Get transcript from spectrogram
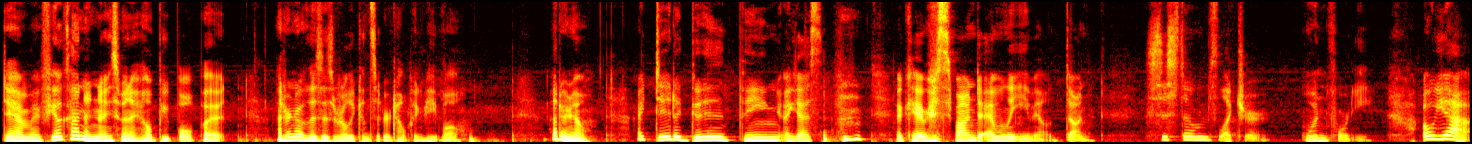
Damn, I feel kind of nice when I help people, but I don't know if this is really considered helping people. I don't know. I did a good thing, I guess. okay, respond to Emily email. Done. Systems lecture 140. Oh, yeah.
